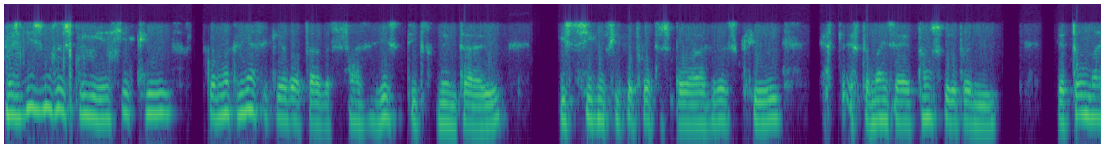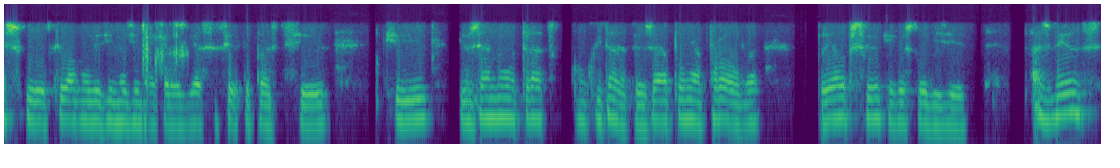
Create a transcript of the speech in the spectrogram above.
mas diz-nos a experiência que quando uma criança que é adotada faz este tipo de comentário, isto significa, por outras palavras, que esta mãe já é tão segura para mim, é tão mais segura do que eu alguma vez imaginei que ela viesse a ser capaz de ser, que eu já não a trato com cuidado, eu já a ponho à prova para ela perceber o que é que eu estou a dizer. Às vezes,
